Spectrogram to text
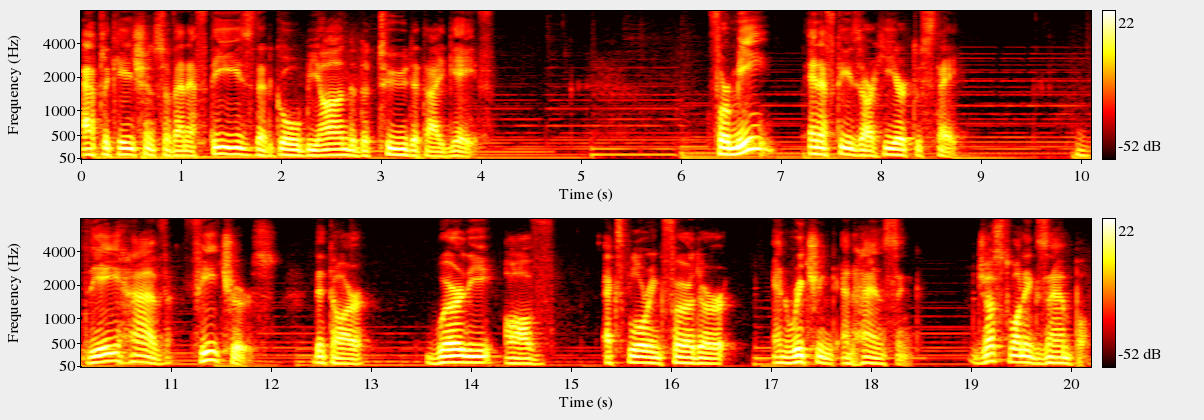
applications of NFTs that go beyond the two that I gave. For me, NFTs are here to stay. They have features that are worthy of exploring further, enriching, enhancing. Just one example.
